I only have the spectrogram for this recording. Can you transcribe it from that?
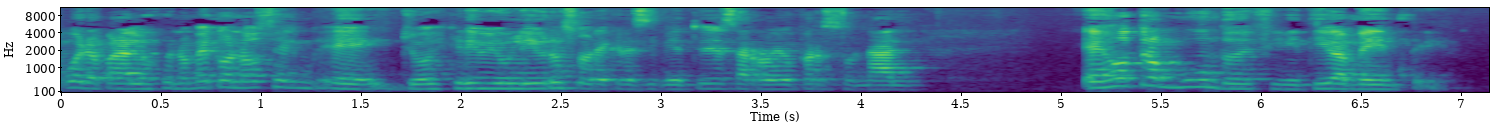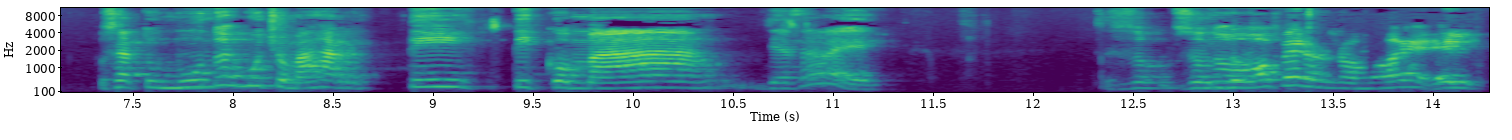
Bueno, para los que no me conocen, eh, yo escribí un libro sobre crecimiento y desarrollo personal. Es otro mundo, definitivamente. O sea, tu mundo es mucho más artístico, más, ya sabes, no, pero no, el,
